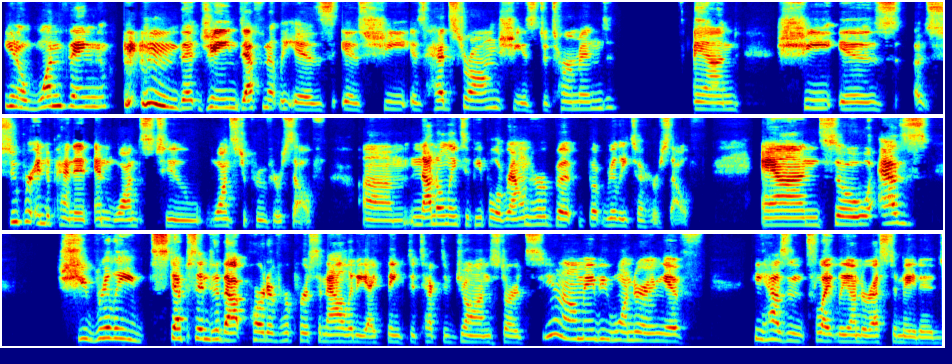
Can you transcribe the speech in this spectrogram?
you know, one thing that Jane definitely is, is she is headstrong, she is determined, and she is uh, super independent and wants to wants to prove herself um, not only to people around her but but really to herself and so as she really steps into that part of her personality. I think Detective John starts, you know, maybe wondering if he hasn't slightly underestimated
